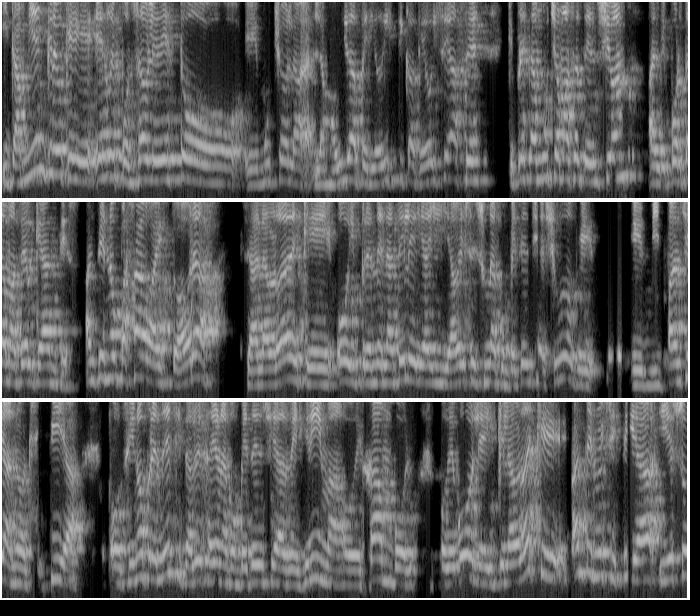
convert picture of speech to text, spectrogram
Y también creo que es responsable de esto eh, mucho la, la movida periodística que hoy se hace, que presta mucha más atención al deporte amateur que antes. Antes no pasaba esto, ahora o sea, la verdad es que hoy prendes la tele y hay a veces una competencia de judo que en mi infancia no existía. O si no aprendés y tal vez hay una competencia de esgrima o de handball o de volei, que la verdad es que antes no existía y eso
